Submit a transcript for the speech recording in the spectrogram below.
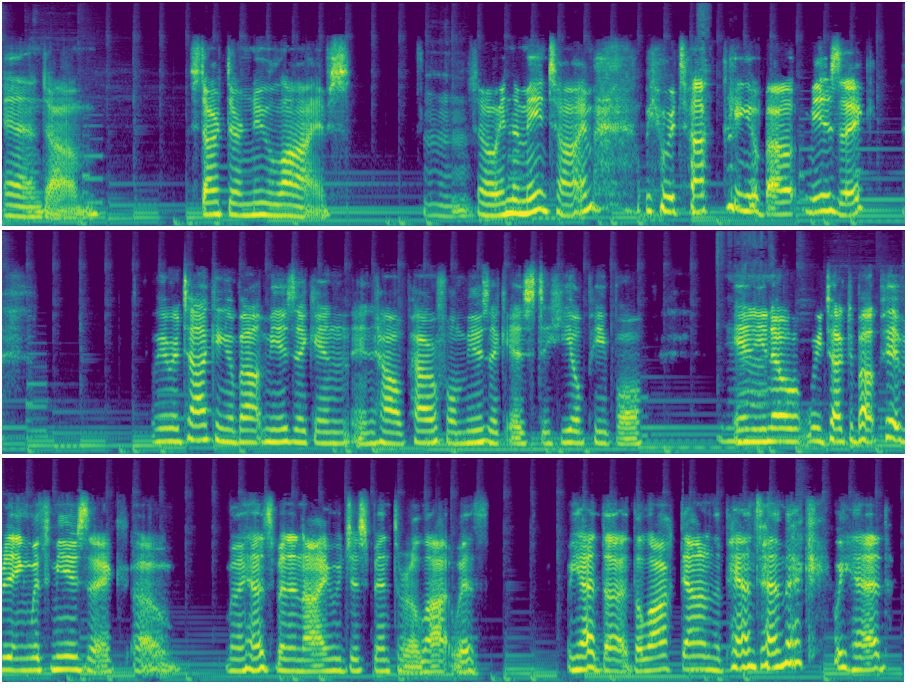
and um, start their new lives Mm. so in the meantime, we were talking about music. We were talking about music and, and how powerful music is to heal people. And you know, we talked about pivoting with music. Um, my husband and I, we just been through a lot with. We had the the lockdown and the pandemic. We had.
